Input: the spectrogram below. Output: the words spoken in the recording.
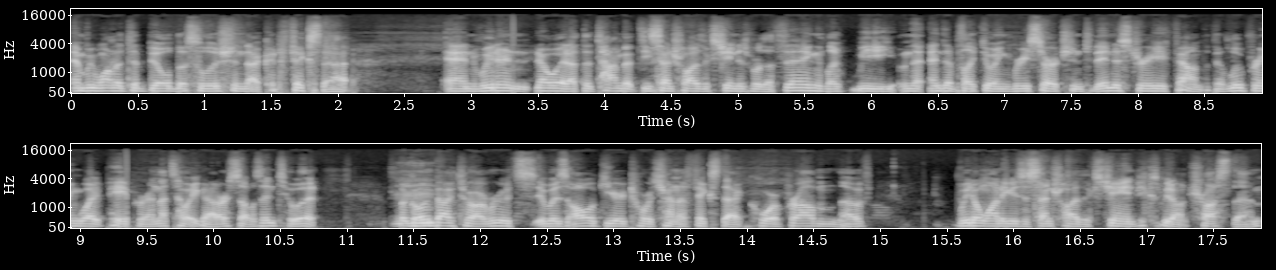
and we wanted to build the solution that could fix that. And we didn't know it at the time that decentralized exchanges were the thing. Like we ended up like doing research into the industry, found the Loopring white paper, and that's how we got ourselves into it. But mm-hmm. going back to our roots, it was all geared towards trying to fix that core problem of we don't want to use a centralized exchange because we don't trust them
